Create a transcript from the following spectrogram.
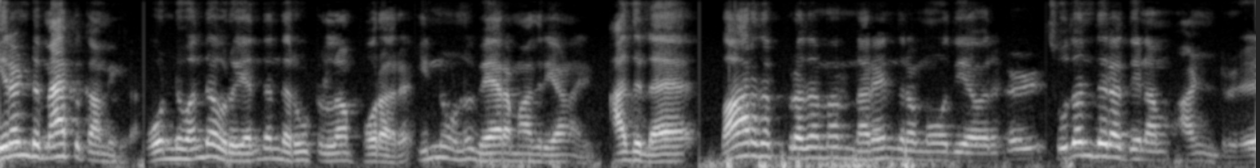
இரண்டு மேப் காமிக்கிறேன். ஒன்று வந்து அவர் எந்தெந்த ரூட்ல எல்லாம் போறாரு இன்னொன்னு வேற மாதிரியான அதுல பாரத பிரதமர் நரேந்திர மோடி அவர்கள் சுதந்திர தினம் அன்று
